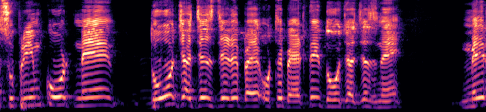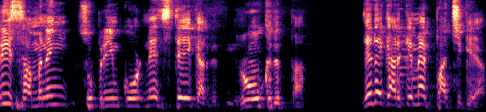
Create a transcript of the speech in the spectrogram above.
ਸੁਪਰੀਮ ਕੋਰਟ ਨੇ ਦੋ ਜੱਜਸ ਜਿਹੜੇ ਬੈ- ਉੱਥੇ ਬੈਠਦੇ ਦੋ ਜੱਜਸ ਨੇ, ਮੇਰੀ ਸਮਨਿੰਗ ਸੁਪਰੀਮ ਕੋਰਟ ਨੇ ਸਟੇ ਕਰ ਦਿੱਤੀ, ਰੋਕ ਦਿੱਤਾ। ਜਿਹਦੇ ਕਰਕੇ ਮੈਂ ਬਚ ਗਿਆ।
